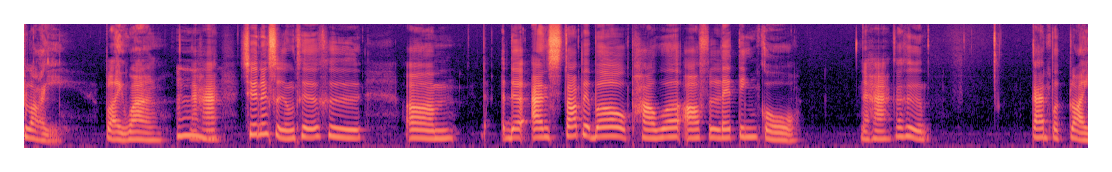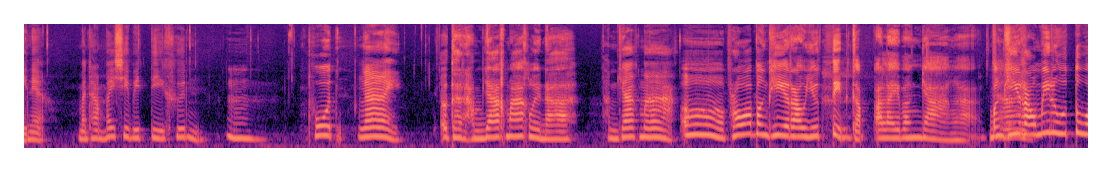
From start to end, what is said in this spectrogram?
ปล่อย ปล่อยวางนะคะ ชื่อหนังสือของเธอก็คือเอิ่ม The Unstoppable Power of Letting Go นะคะก็คือการปลดปล่อยเนี่ย มันทำให้ชีวิตดีขึ้นอืมพูดง่ายเออแต่ทำยากมากเลยนะคะทำยากมาก เออ เพราะว่าบางทีเรายึดติดกับอะไรบางอย่างอะบางทีเราไม่รู้ตัว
